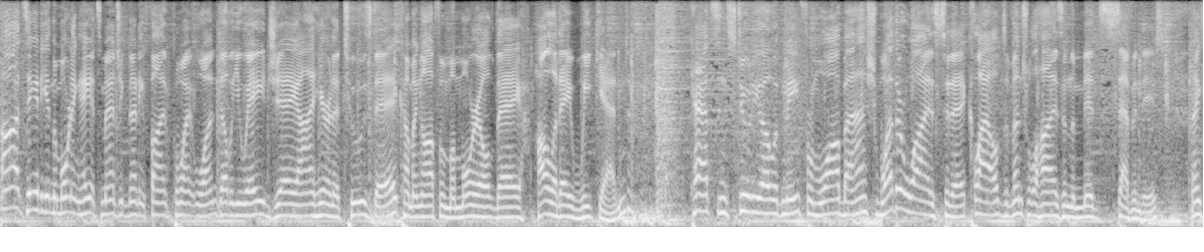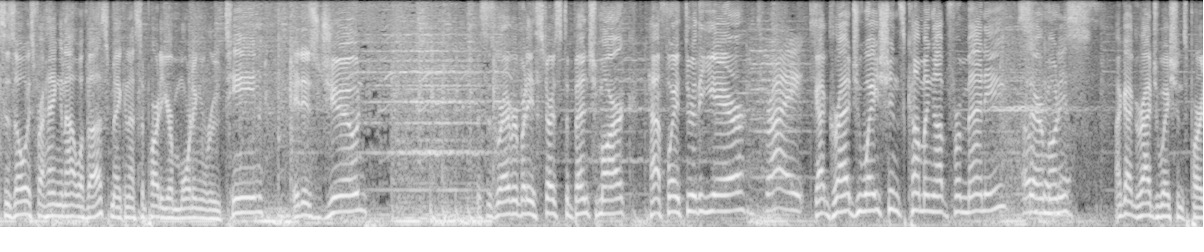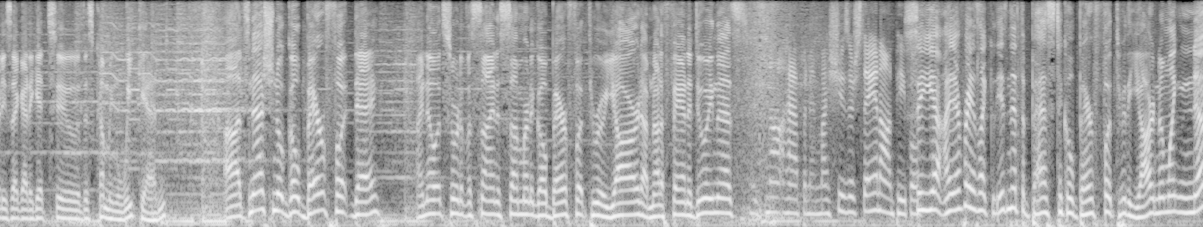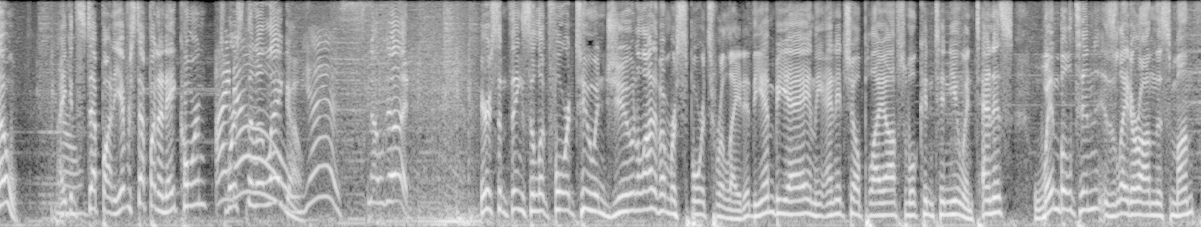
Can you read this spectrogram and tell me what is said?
Ah, it's Andy in the morning. Hey, it's Magic 95.1 WAJI here on a Tuesday, coming off a Memorial Day holiday weekend. Cats in studio with me from Wabash. Weather-wise today, clouds, eventual highs in the mid 70s. Thanks as always for hanging out with us, making us a part of your morning routine. It is June. This is where everybody starts to benchmark halfway through the year. That's right. Got graduations coming up for many ceremonies. I got graduations parties I got to get to this coming weekend. Uh, it's National Go Barefoot Day. I know it's sort of a sign of summer to go barefoot through a yard. I'm not a fan of doing this. It's not happening. My shoes are staying on, people. See, yeah, I, everybody's like, isn't it the best to go barefoot through the yard? And I'm like, no. I No. can step on. It. You ever step on an acorn? It's I worse than a know. Lego. Yes. No good. Here's some things to look forward to in June. A lot of them are sports related. The NBA and the NHL playoffs will continue in tennis. Wimbledon is later on this month.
